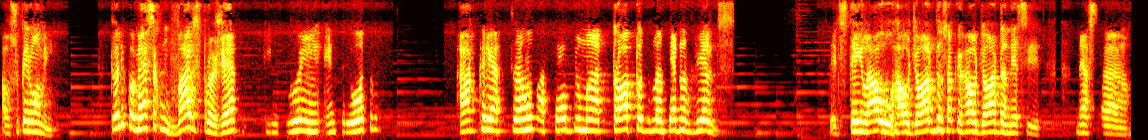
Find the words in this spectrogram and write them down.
ao super-homem. Então ele começa com vários projetos, que incluem, entre outros, a criação até de uma tropa de lanternas verdes. Eles têm lá o Hal Jordan, só que o Hal Jordan nesse, nessa,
